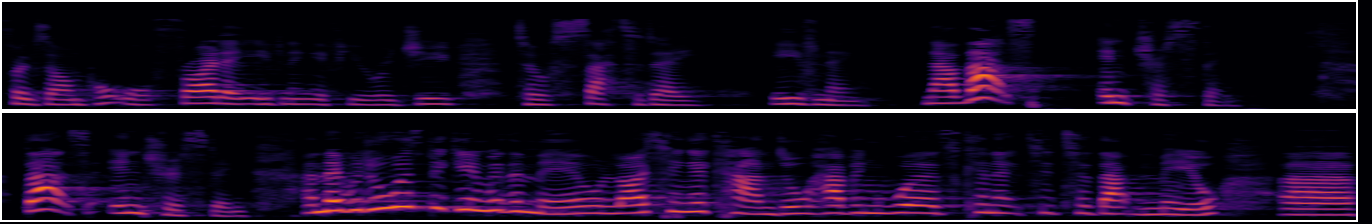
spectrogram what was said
for example, or Friday evening if you were a Jew till Saturday evening. Now that's interesting. That's interesting. And they would always begin with a meal, lighting a candle, having words connected to that meal. Uh,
